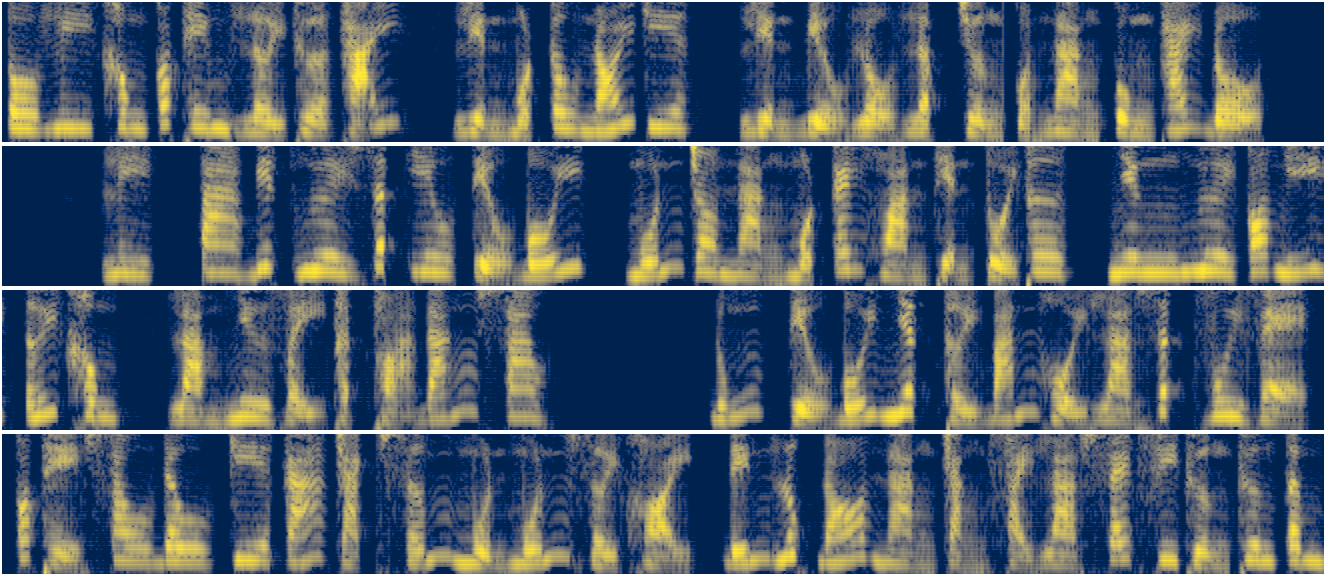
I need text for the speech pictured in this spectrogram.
Tô Ly không có thêm lời thừa thãi, liền một câu nói kia, liền biểu lộ lập trường của nàng cùng thái độ. Ly, ta biết ngươi rất yêu tiểu bối, muốn cho nàng một cách hoàn thiện tuổi thơ, nhưng ngươi có nghĩ tới không, làm như vậy thật thỏa đáng sao? Đúng tiểu bối nhất thời bán hội là rất vui vẻ, có thể sau đâu kia cá trạch sớm muộn muốn rời khỏi, đến lúc đó nàng chẳng phải là sẽ phi thường thương tâm,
